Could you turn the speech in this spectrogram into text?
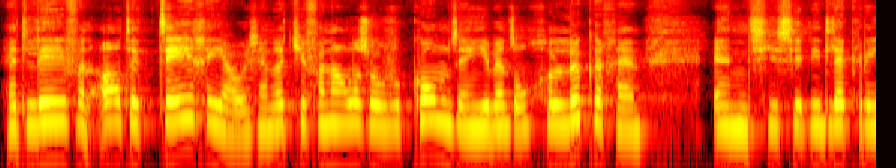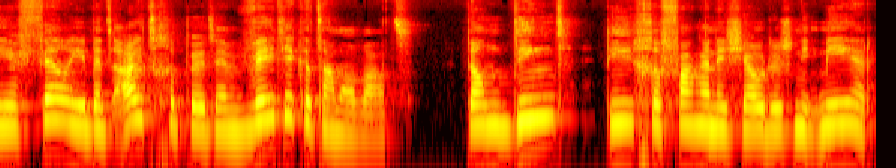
het leven altijd tegen jou is en dat je van alles overkomt en je bent ongelukkig en, en je zit niet lekker in je vel, je bent uitgeput en weet ik het allemaal wat. Dan dient die gevangenis jou dus niet meer.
